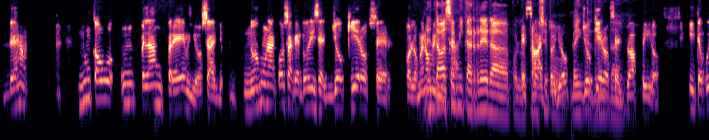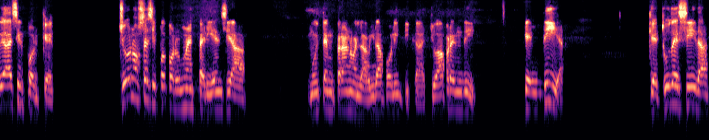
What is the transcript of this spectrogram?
déjame, nunca hubo un plan previo. O sea, no es una cosa que tú dices, yo quiero ser, por lo menos. Esta va a ser mi carrera por los Exacto, yo, yo quiero ser, yo aspiro. Y te voy a decir por qué. Yo no sé si fue por una experiencia muy temprano en la vida política. Yo aprendí que el día que tú decidas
